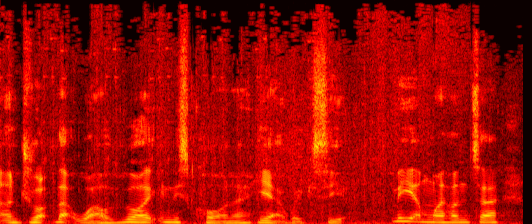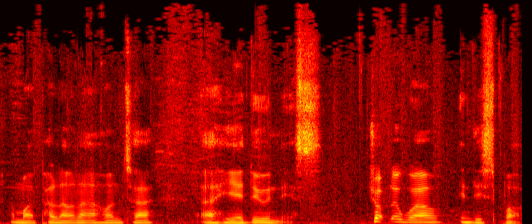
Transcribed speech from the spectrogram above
and drop that well right in this corner here We can see me and my hunter and my Palantir hunter are here doing this. Drop the well in this spot.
